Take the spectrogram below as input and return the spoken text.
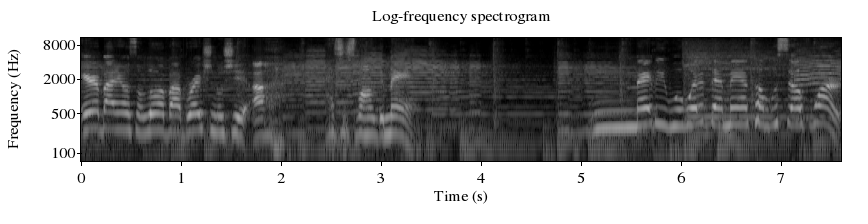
everybody on some lower vibrational shit. Ah, that's just wrong demand. Mm, maybe, well, what if that man come with self work?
